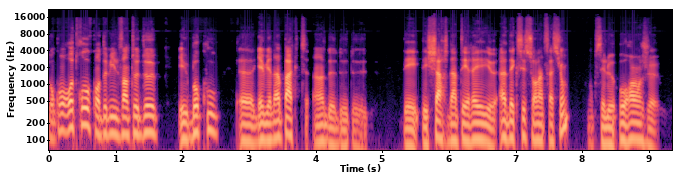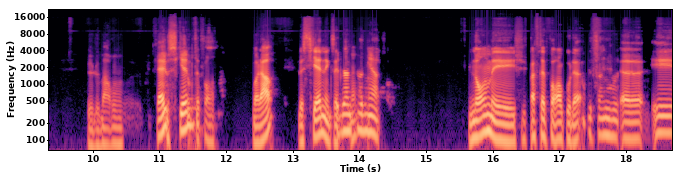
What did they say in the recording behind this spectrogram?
Donc on retrouve qu'en 2022, il y a eu beaucoup, il y a eu un impact hein, de, des, charges d'intérêt indexées sur l'inflation. Donc c'est le orange, le, marron, le ciel. Voilà, le ciel exactement. Non, mais je suis pas très fort en couleur. Euh, et,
